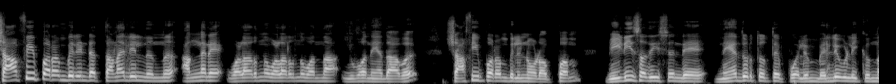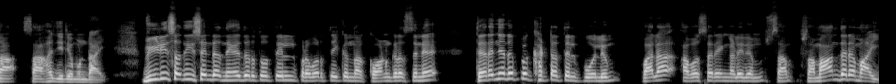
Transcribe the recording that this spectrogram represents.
ഷാഫി പറമ്പിലിന്റെ തണലിൽ നിന്ന് അങ്ങനെ വളർന്നു വളർന്നു വന്ന യുവ നേതാവ് ഷാഫി പറമ്പിലിനോടൊപ്പം വി ഡി സതീശന്റെ നേതൃത്വത്തെ പോലും വെല്ലുവിളിക്കുന്ന സാഹചര്യമുണ്ടായി. വി ഡി സതീശന്റെ നേതൃത്വത്തിൽ പ്രവർത്തിക്കുന്ന കോൺഗ്രസ്സിന് തെരഞ്ഞെടുപ്പ് ഘട്ടത്തിൽ പോലും പല അവസരങ്ങളിലും സമാന്തരമായി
